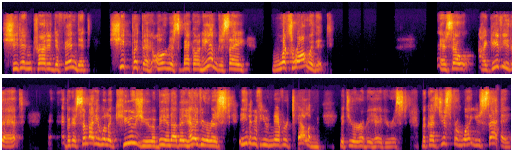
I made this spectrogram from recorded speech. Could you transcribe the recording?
She didn't try to defend it. She put the onus back on him to say, What's wrong with it? And so I give you that because somebody will accuse you of being a behaviorist, even if you never tell them that you're a behaviorist. Because just from what you say,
